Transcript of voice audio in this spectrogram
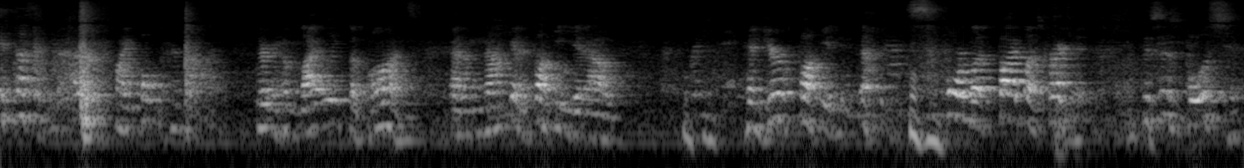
It doesn't matter if I fault or not. They're gonna violate the bonds, and I'm not gonna fucking get out. And you're fucking four months, five months pregnant. This is bullshit.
